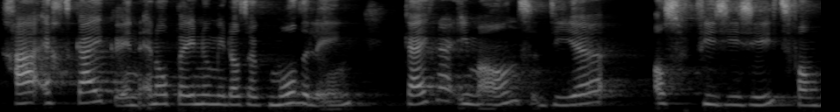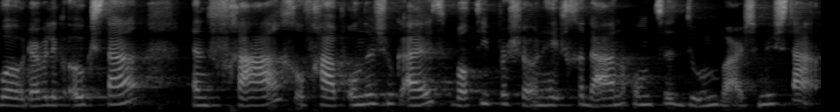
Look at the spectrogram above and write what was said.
Ga echt kijken. In NLP noem je dat ook modeling. Kijk naar iemand die je als visie ziet van wow, daar wil ik ook staan. En vraag of ga op onderzoek uit wat die persoon heeft gedaan om te doen waar ze nu staan.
